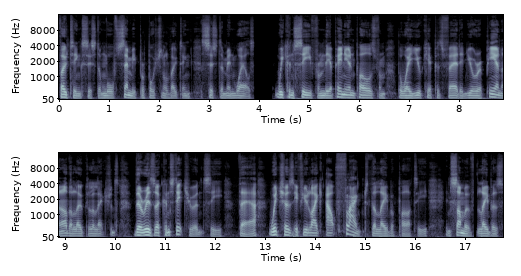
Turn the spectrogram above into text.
voting system or semi proportional voting system in Wales we can see from the opinion polls, from the way UKIP has fared in European and other local elections, there is a constituency there which has, if you like, outflanked the Labour Party in some of Labour's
